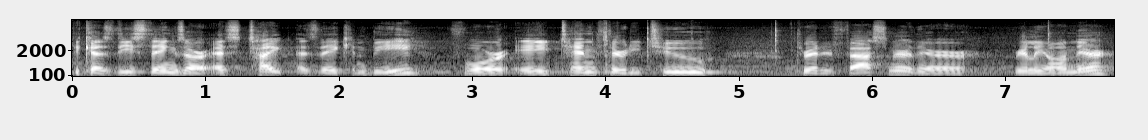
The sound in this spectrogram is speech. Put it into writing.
because these things are as tight as they can be for a 1032 threaded fastener. They're really on there.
